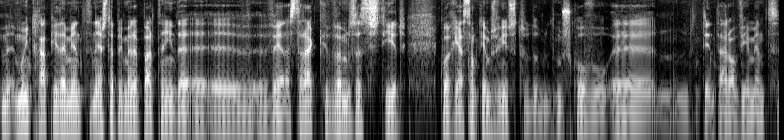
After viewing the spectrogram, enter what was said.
Muito rapidamente, nesta primeira parte ainda, eh, eh, Vera, será que vamos assistir, com a reação que temos visto de, de Moscovo, uh, tentar, obviamente,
